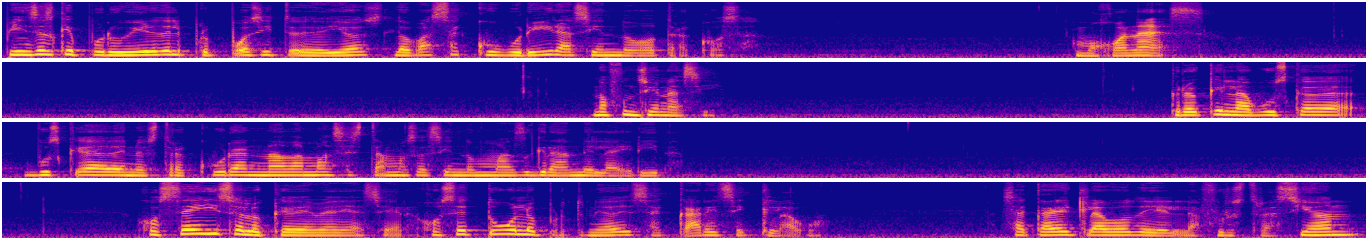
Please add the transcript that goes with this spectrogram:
Piensas que por huir del propósito de Dios lo vas a cubrir haciendo otra cosa. Como Jonás. No funciona así. Creo que en la búsqueda, búsqueda de nuestra cura nada más estamos haciendo más grande la herida. José hizo lo que debe de hacer. José tuvo la oportunidad de sacar ese clavo. Sacar el clavo de la frustración,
